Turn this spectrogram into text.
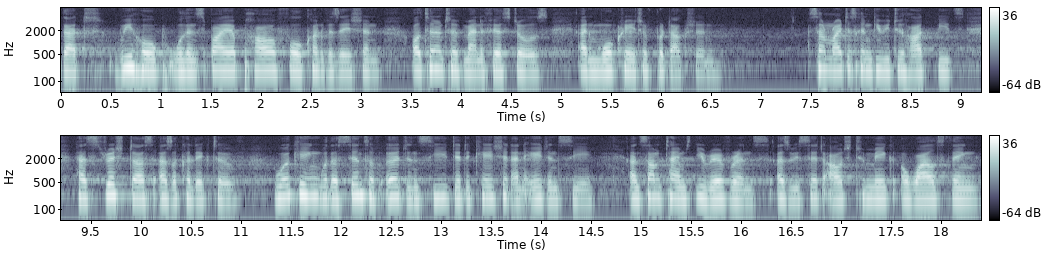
that we hope will inspire powerful conversation, alternative manifestos, and more creative production. Some writers can give you two heartbeats has stretched us as a collective, working with a sense of urgency, dedication, and agency, and sometimes irreverence as we set out to make a wild thing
